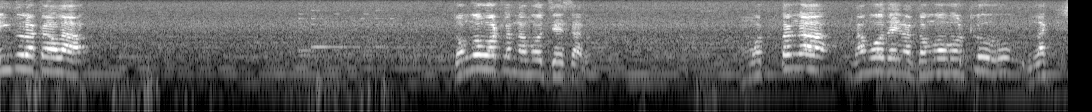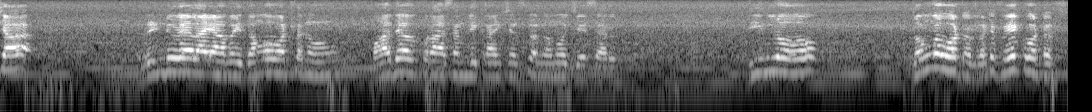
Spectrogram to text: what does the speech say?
ఐదు రకాల దొంగ ఓట్లను నమోదు చేశారు. మొత్తంగా నమోదైన దొంగ ఓట్లు లక్ష రెండు వేల యాభై దొంగ ఓట్లను మహదేవపుర అసెంబ్లీ కాన్స్టిట్యూన్స్లో నమోదు చేశారు. దీనిలో దొంగ ఓటర్లు అంటే ఫేక్ ఓటర్స్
